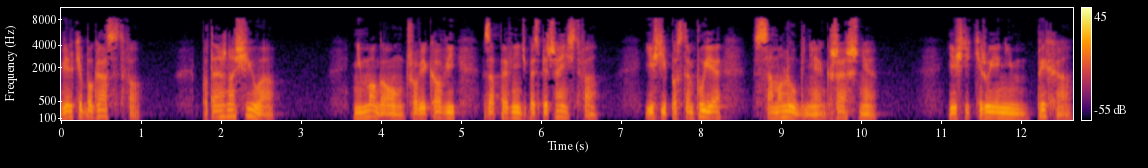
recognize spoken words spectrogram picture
wielkie bogactwo, potężna siła nie mogą człowiekowi zapewnić bezpieczeństwa, jeśli postępuje samolubnie, grzesznie, jeśli kieruje nim pycha,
